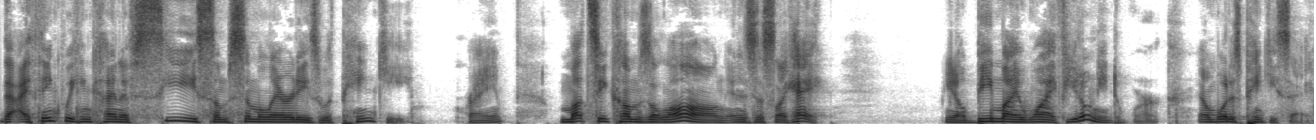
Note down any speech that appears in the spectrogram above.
that I think we can kind of see some similarities with Pinky, right? Muttsy comes along and is just like, hey, you know, be my wife. You don't need to work. And what does Pinky say?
